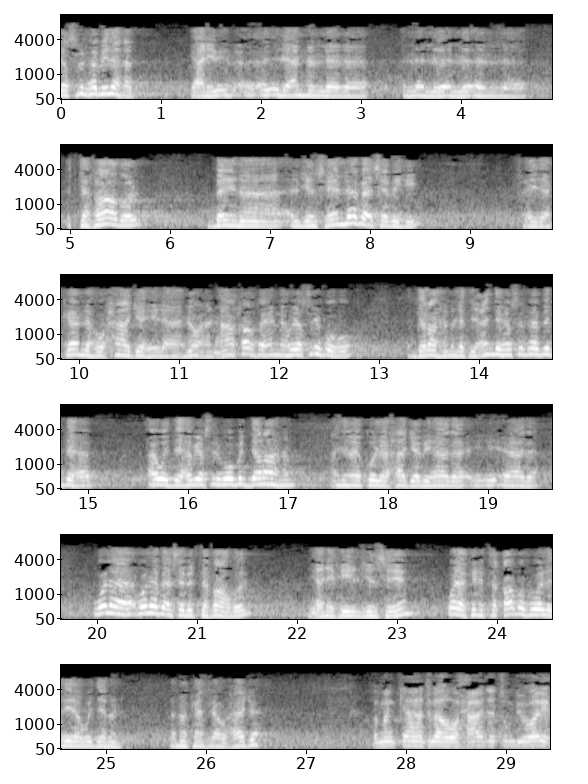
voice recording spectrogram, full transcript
يصرفها بذهب. يعني لأن التفاضل بين الجنسين لا بأس به. فإذا كان له حاجة إلى نوع آخر فإنه يصرفه. الدراهم التي عنده يصرفها بالذهب أو الذهب يصرفه بالدراهم. عندما يكون له حاجة بهذا هذا. ولا ولا بأس بالتفاضل يعني في الجنسين ولكن التقابض هو الذي لا بد منه. فمن كانت له حاجة؟ فمن كانت له حاجة بورق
